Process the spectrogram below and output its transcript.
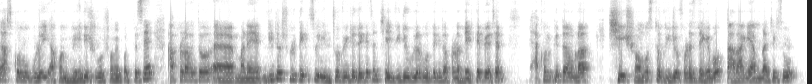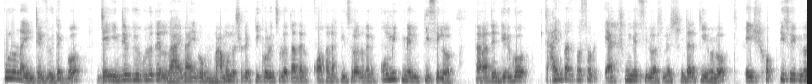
কাজকর্মগুলোই এখন মেহেদি শুভর সঙ্গে করতেছে। আপনারা হয়তো মানে ভিডিও শুরুতে কিছু ইন্ট্রো ভিডিও দেখেছেন, সেই ভিডিওগুলোর মধ্যে কিন্তু আপনারা দেখতে পেয়েছেন। এখন কিন্তু আমরা সেই সমস্ত ভিডিও ফুটেজ দেখব। তার আগে আমরা কিছু পুরোনো ইন্টারভিউ দেখব। যে ইন্টারভিউ গুলোতে লাইলা এবং মামুন আসলে কি করেছিল, তাদের কথাটা কি ছিল, তাদের কমিটমেন্ট কি ছিল, তারা যে দীর্ঘ চার পাঁচ বছর একসঙ্গে ছিল আসলে সেটার কি হলো, এই সব কিছুই কিন্তু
